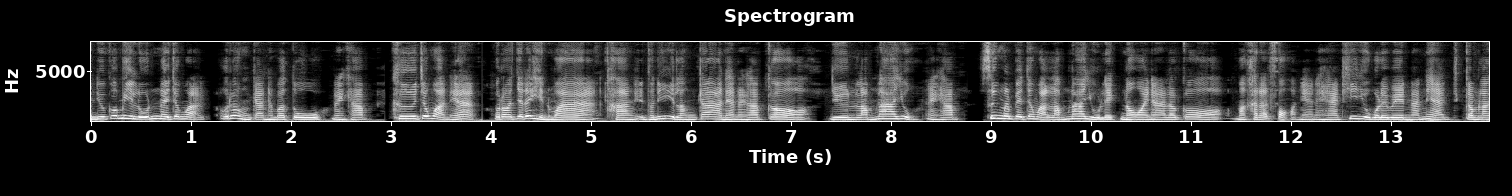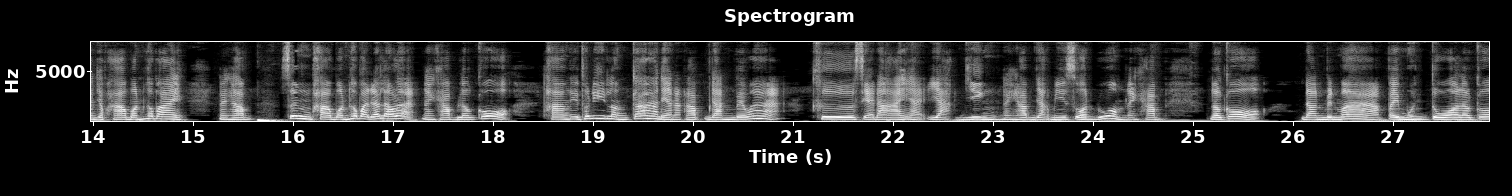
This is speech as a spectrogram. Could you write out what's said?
นยูก็มีลุ้นในจังหวะเรื่องของการทำประตูนะครับ คือจังหวะเนี้ยเราจะได้เห็นว่าทางเอนโทนีอิลังกาเนี่ยนะครับ ก็ยืนล้ำหน้าอยู่นะครับ ซึ่งมันเป็นจังหวะล้ำหน้าอยู่เล็กน้อยนะ แล้วก็มาคารัตฟอร์ดเนี่ยนะฮะที่อยู่บริเวณนั้นเนี่ยกำลังจะพาบอลเข้าไปนะครับ ซึ่งพาบอลเข้าไปได้แล้วแหละนะครับ แล้วก็ทางเอนโทนีลังกาเนี่ยนะครับ ดันไปว่าคือเสียดายอะอยากยิงนะครับ อยากมีส่วนร่วมนะครับ แล้วก็ดันเป็นว่าไปหมุนตัวแล้วก็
